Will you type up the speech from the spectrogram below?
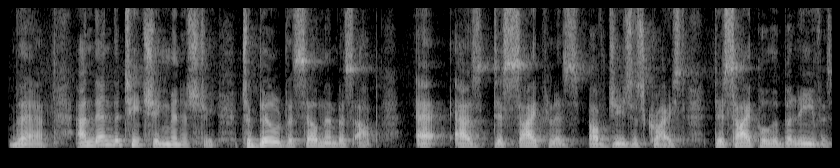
there. And then the teaching ministry to build the cell members up as disciples of Jesus Christ, disciple the believers.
